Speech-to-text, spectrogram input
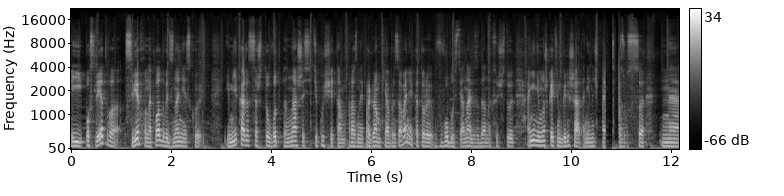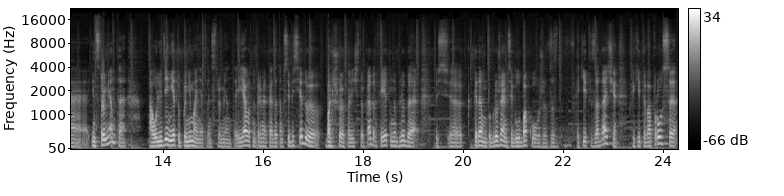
и после этого сверху накладывать знания SQL. И мне кажется, что вот наши текущие там разные программки образования, которые в области анализа данных существуют, они немножко этим грешат. Они начинают сразу с э, инструмента, а у людей нет понимания этого инструмента. И я вот, например, когда там собеседую большое количество кадров, я это наблюдаю. То есть, э, когда мы погружаемся глубоко уже в, какие-то задачи, в какие-то вопросы,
